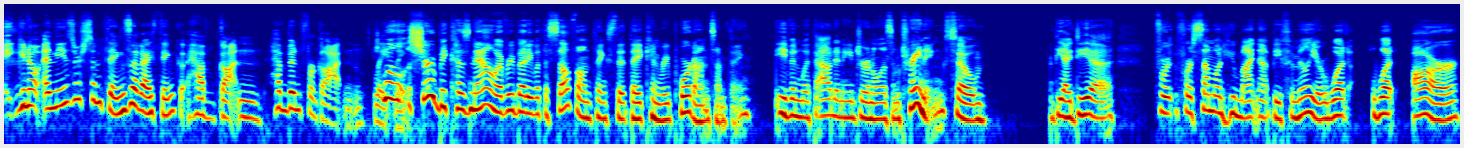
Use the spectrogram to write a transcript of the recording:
you know, and these are some things that I think have gotten have been forgotten lately. well, sure, because now everybody with a cell phone thinks that they can report on something, even without any journalism training. So the idea for, for someone who might not be familiar, what what are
